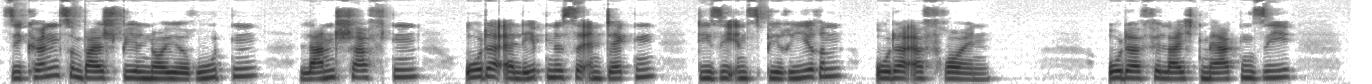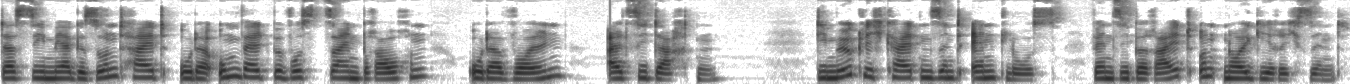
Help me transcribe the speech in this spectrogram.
Sie können zum Beispiel neue Routen, Landschaften oder Erlebnisse entdecken, die sie inspirieren oder erfreuen. Oder vielleicht merken sie, dass sie mehr Gesundheit oder Umweltbewusstsein brauchen oder wollen, als sie dachten. Die Möglichkeiten sind endlos, wenn sie bereit und neugierig sind.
